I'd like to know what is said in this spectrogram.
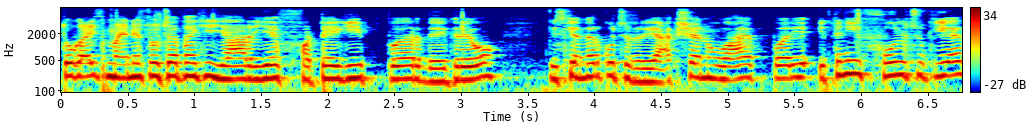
तो गाइस मैंने सोचा था कि यार ये फटेगी पर देख रहे हो इसके अंदर कुछ रिएक्शन हुआ है पर ये इतनी फूल चुकी है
